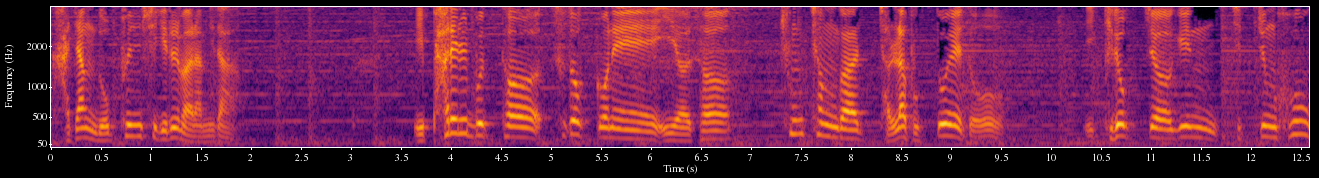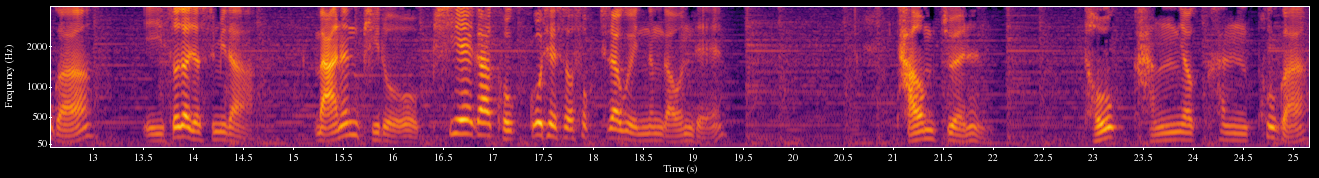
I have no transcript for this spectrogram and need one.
가장 높은 시기를 말합니다. 이 8일부터 수도권에 이어서 충청과 전라북도에도 이 기록적인 집중호우가 이 쏟아졌습니다. 많은 비로 피해가 곳곳에서 속출하고 있는 가운데 다음 주에는 더욱 강력한 폭우가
